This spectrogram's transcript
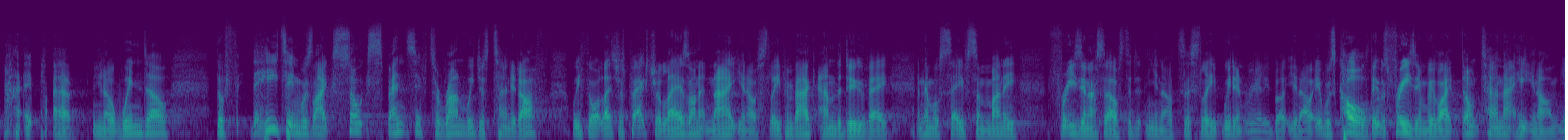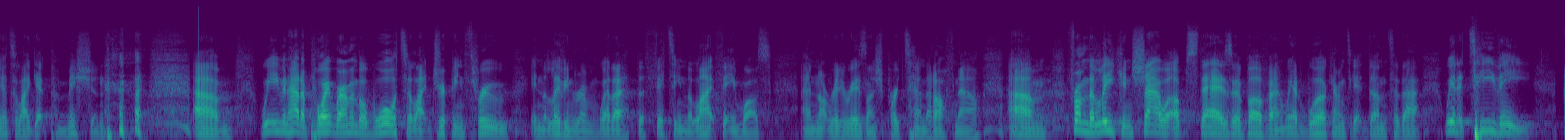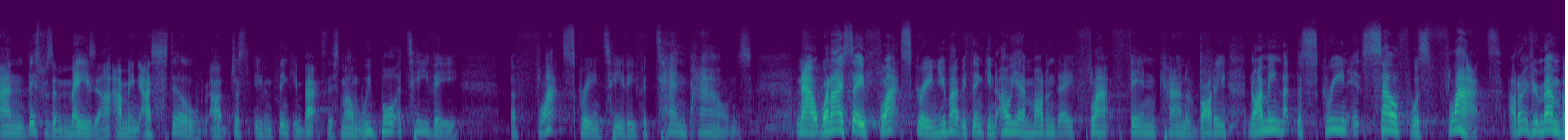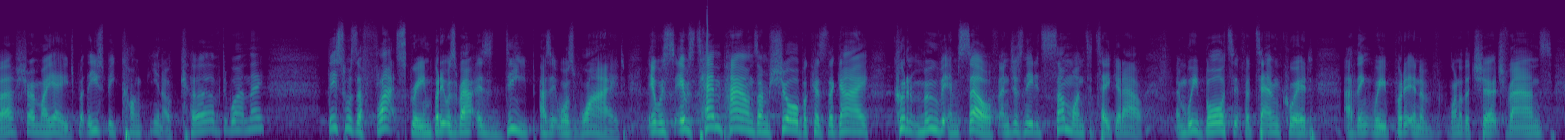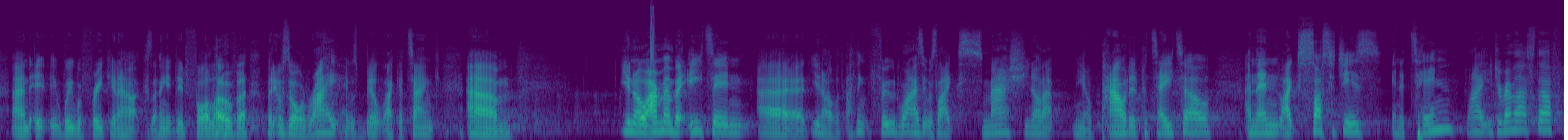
uh, you know, window. The, the heating was like so expensive to run, we just turned it off. We thought, let's just put extra layers on at night, you know, a sleeping bag and the duvet, and then we'll save some money freezing ourselves to, you know, to sleep. We didn't really, but, you know, it was cold. It was freezing. We were like, don't turn that heating on. You had to, like, get permission. um, we even had a point where I remember water, like, dripping through in the living room where the, the fitting, the light fitting was. And not really realizing I should probably turn that off now. Um, from the leaking shower upstairs above, and we had work having to get done to that. We had a TV and this was amazing. I mean, I still, uh, just even thinking back to this moment, we bought a TV, a flat screen TV for 10 pounds. Now, when I say flat screen, you might be thinking, oh, yeah, modern day, flat, thin kind of body. No, I mean that the screen itself was flat. I don't know if you remember, showing my age, but they used to be, con- you know, curved, weren't they? This was a flat screen, but it was about as deep as it was wide. It was, it was 10 pounds, I'm sure, because the guy couldn't move it himself and just needed someone to take it out. And we bought it for 10 quid. I think we put it in a, one of the church vans, and it, it, we were freaking out because I think it did fall over, but it was all right. It was built like a tank. Um, you know, I remember eating, uh, you know, I think food wise, it was like smash, you know, that, you know, powdered potato, and then like sausages in a tin. Like, do you remember that stuff?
